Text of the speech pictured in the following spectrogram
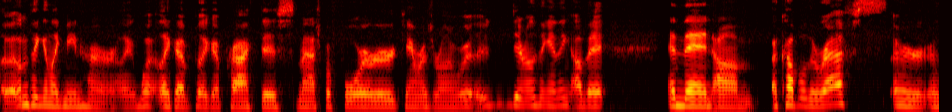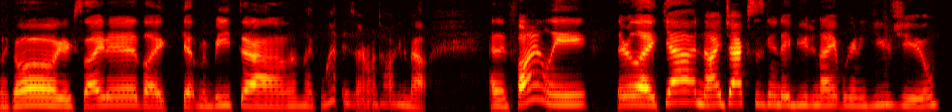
I'm thinking like me and her, like what, like a like a practice match before cameras rolling. We didn't really think anything of it. And then um, a couple of the refs are, are like, "Oh, you're excited? Like, getting my beat down." I'm like, "What is everyone talking about?" And then finally, they're like, "Yeah, Nia Jax is going to debut tonight. We're going to use you.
